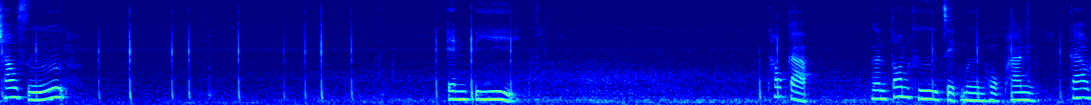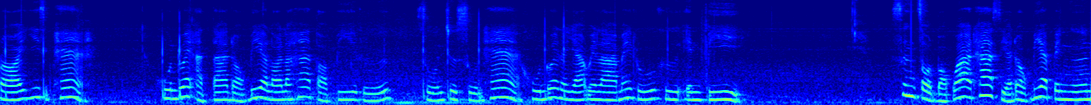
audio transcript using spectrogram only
เช่าซื้อ NP เท่าท่ากับเงินต้นคือ 76,925 คูณด้วยอัตราดอกเบี้ยร้อยละ 5 ต่อปีหรือ 0.05 คูณด้วยระยะเวลาไม่รู้คือ n ปีซึ่งโจทย์บอกว่าถ้าเสียดอกเบี้ยเป็นเงิน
